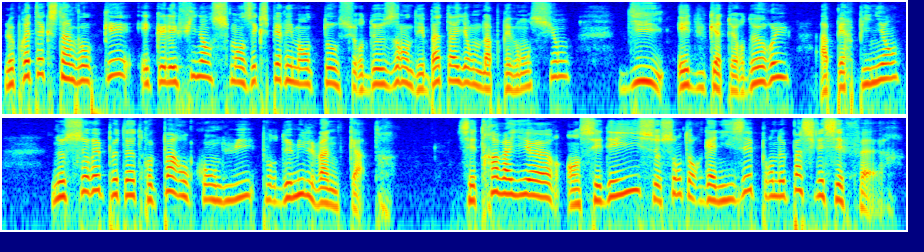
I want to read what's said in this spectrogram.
Le prétexte invoqué est que les financements expérimentaux sur deux ans des bataillons de la prévention, dits éducateurs de rue, à Perpignan, ne seraient peut-être pas reconduits pour 2024. Ces travailleurs en CDI se sont organisés pour ne pas se laisser faire.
